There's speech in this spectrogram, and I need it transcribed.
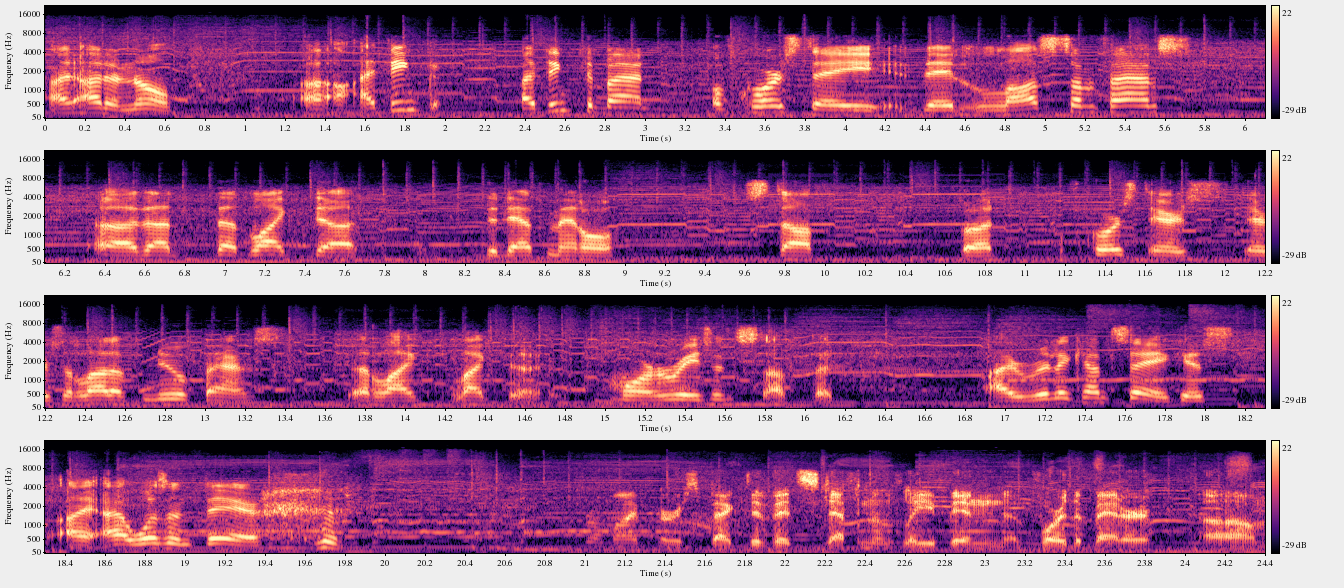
I, I don't know. Uh, I think I think the band, of course, they they lost some fans uh, that that like the the death metal stuff, but of course there's there's a lot of new fans that like like the more recent stuff. But I really can't say because I I wasn't there. From my perspective, it's definitely been for the better. Um,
